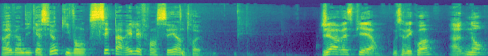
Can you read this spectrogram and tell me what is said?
revendications qui vont séparer les Français entre eux. Gérard Vespierre, vous savez quoi? Ah, Non.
